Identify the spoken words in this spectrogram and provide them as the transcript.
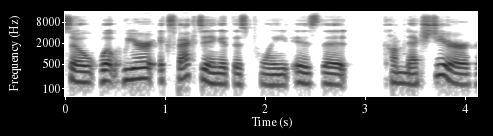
So, what we're expecting at this point is that come next year,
